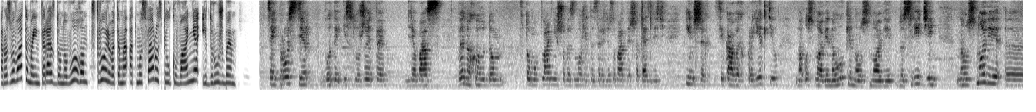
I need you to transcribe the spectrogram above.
розвиватиме інтерес до нового, створюватиме атмосферу спілкування і дружби. Цей простір буде і служити для вас винаходом в тому плані, що ви зможете зреалізувати ще безліч інших цікавих проєктів на основі науки, на основі досліджень, на основі е,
